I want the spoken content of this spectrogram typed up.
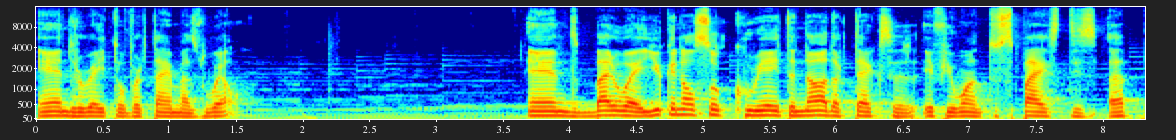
And the rate over time as well. And by the way, you can also create another texture if you want to spice this up.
